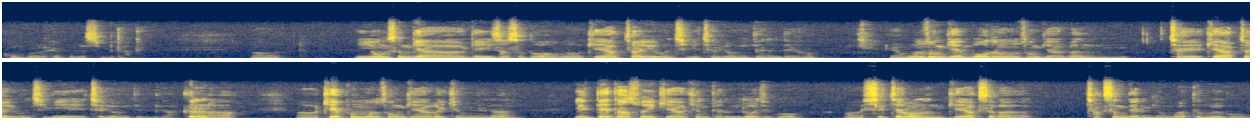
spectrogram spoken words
공부를 해보겠습니다. 이 용성계약에 있어서도 어, 계약 자유의 원칙이 적용이 되는데요. 예, 운송계약, 모든 운송계약은 제 계약 자유 원칙이 적용이 됩니다. 그러나 어, 개품 운송 계약의 경우에는 일대 다수의 계약 형태로 이루어지고 어, 실제로는 계약서가 작성되는 경우가 드물고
